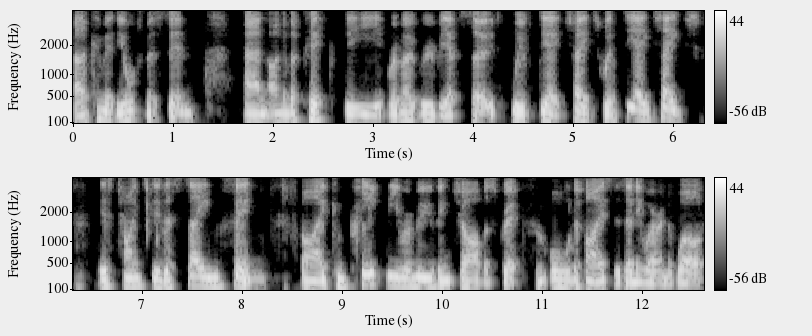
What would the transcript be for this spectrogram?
uh, commit the ultimate sin. And I'm going to pick the remote Ruby episode with DHH, where DHH is trying to do the same thing by completely removing JavaScript from all devices anywhere in the world.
